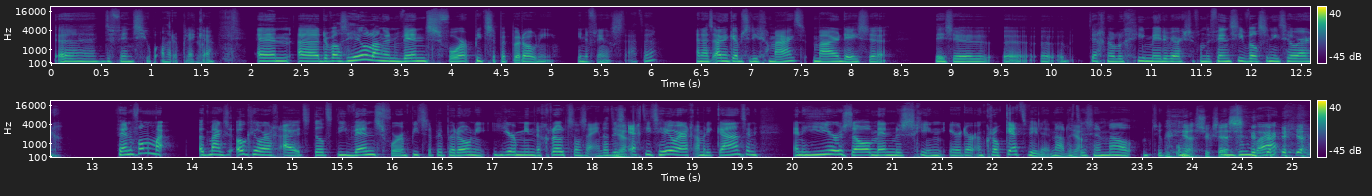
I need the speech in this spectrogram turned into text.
eh, defensie op andere plekken. En er was heel lang een wens voor pizza pepperoni in de Verenigde Staten. En uiteindelijk hebben ze die gemaakt, maar deze, deze eh eh, technologie-medewerker van Defensie was er niet heel erg fan van. Maar het maakt dus ook heel erg uit dat die wens voor een pizza pepperoni hier minder groot zal zijn. Dat is Ja. echt iets heel erg Amerikaans. En, en hier zal men misschien eerder een kroket willen. Nou, dat Ja. is helemaal natuurlijk on- Ja, succes. ondoenbaar. ja.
